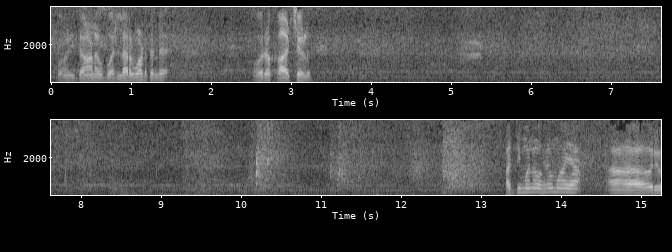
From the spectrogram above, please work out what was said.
അപ്പോൾ ഇതാണ് വല്ലാർപാടത്തിന്റെ ഓരോ കാഴ്ചകൾ അതിമനോഹരമായ ഒരു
